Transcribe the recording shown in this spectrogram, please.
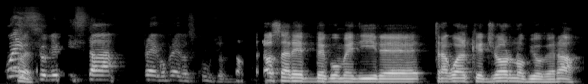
Questo Vabbè. che mi sta... Prego, prego, scusa. No, però sarebbe come dire, tra qualche giorno pioverà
